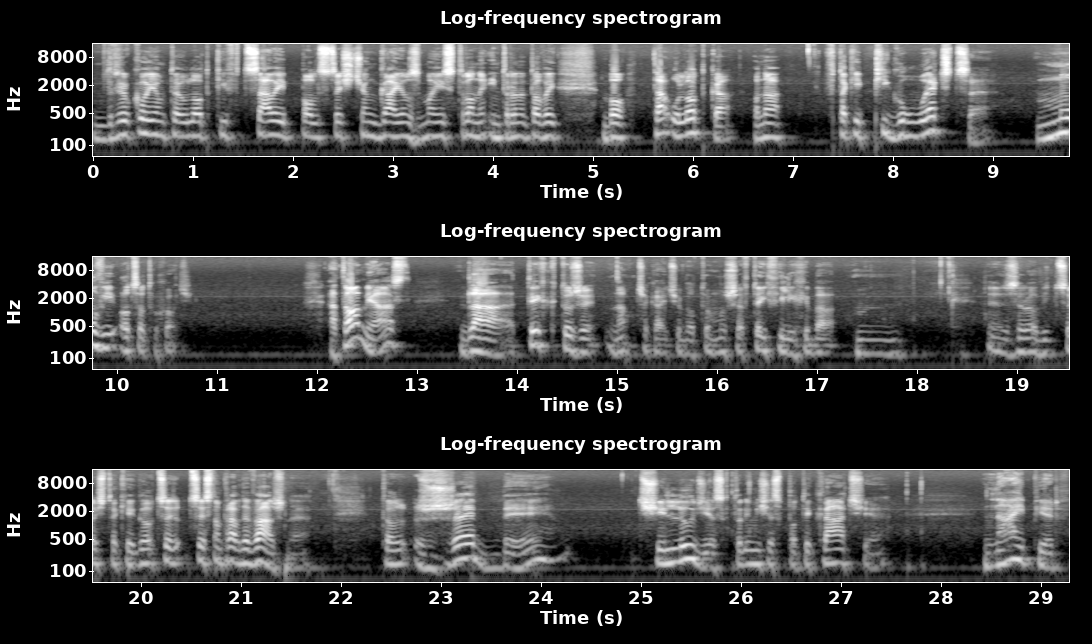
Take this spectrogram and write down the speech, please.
Drukują te ulotki w całej Polsce, ściągają z mojej strony internetowej, bo ta ulotka, ona w takiej pigułeczce mówi, o co tu chodzi. Natomiast dla tych, którzy, no czekajcie, bo to muszę w tej chwili chyba mm, zrobić coś takiego, co, co jest naprawdę ważne, to żeby ci ludzie, z którymi się spotykacie, najpierw,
